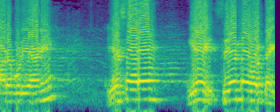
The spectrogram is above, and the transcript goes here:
ஆடக்கூடிய அணி எஸ்ஆர்எம் ஏ சேர்ந்த ஓட்டை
